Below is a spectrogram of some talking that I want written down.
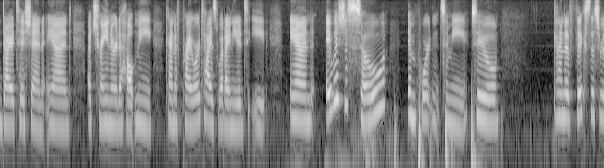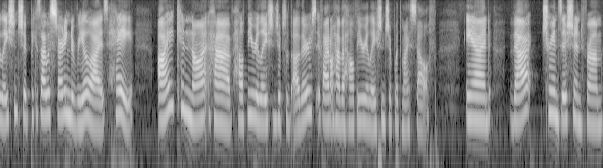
dietitian and a trainer to help me kind of prioritize what I needed to eat. And it was just so important to me to kind of fix this relationship because I was starting to realize, hey, I cannot have healthy relationships with others if I don't have a healthy relationship with myself. And that transition from,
